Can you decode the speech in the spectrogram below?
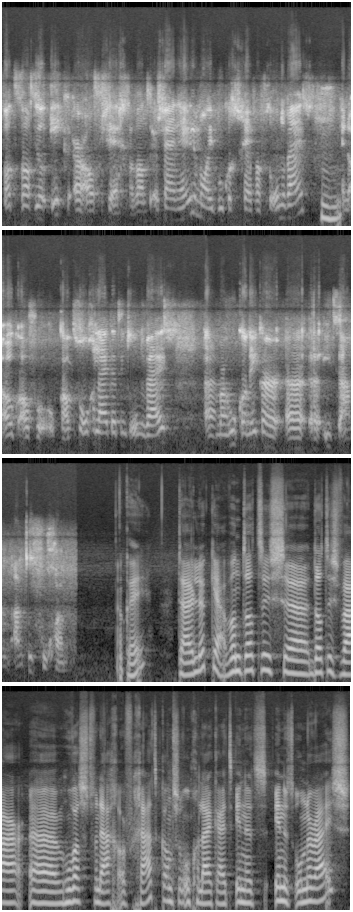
Wat, wat wil ik erover zeggen? Want er zijn hele mooie boeken geschreven over het onderwijs. Mm-hmm. En ook over kansenongelijkheid in het onderwijs. Uh, maar hoe kan ik er uh, iets aan, aan toevoegen? Oké. Okay. Duidelijk, ja, want dat is, uh, dat is waar, uh, hoe was het vandaag over gaat, kansenongelijkheid in het, in het onderwijs.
